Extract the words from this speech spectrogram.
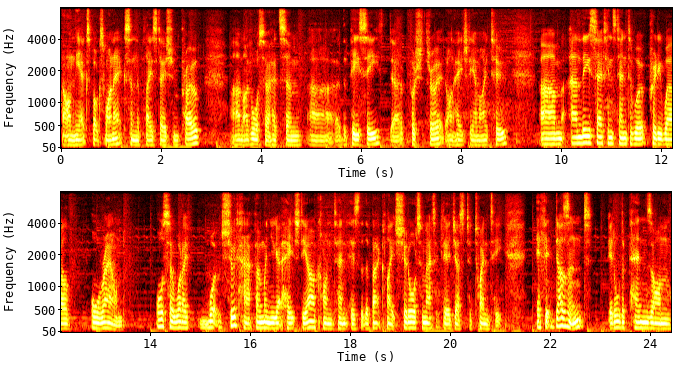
on the Xbox One X and the PlayStation Pro. Um, I've also had some uh, the PC uh, pushed through it on HDMI 2. Um, and these settings tend to work pretty well all round. Also, what I what should happen when you get HDR content is that the backlight should automatically adjust to 20. If it doesn't, it all depends on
